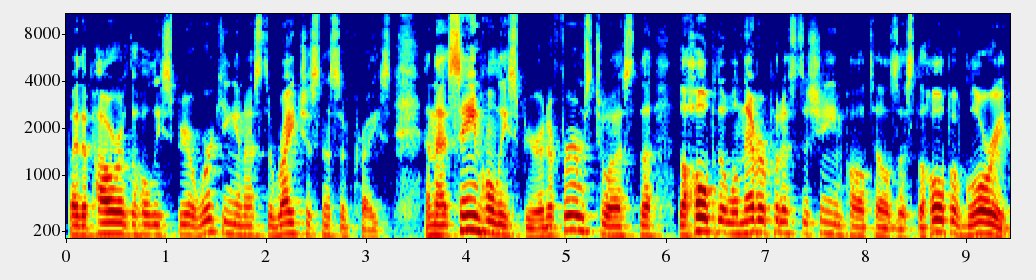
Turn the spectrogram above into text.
by the power of the Holy Spirit working in us the righteousness of Christ. And that same Holy Spirit affirms to us the, the hope that will never put us to shame, Paul tells us, the hope of glory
